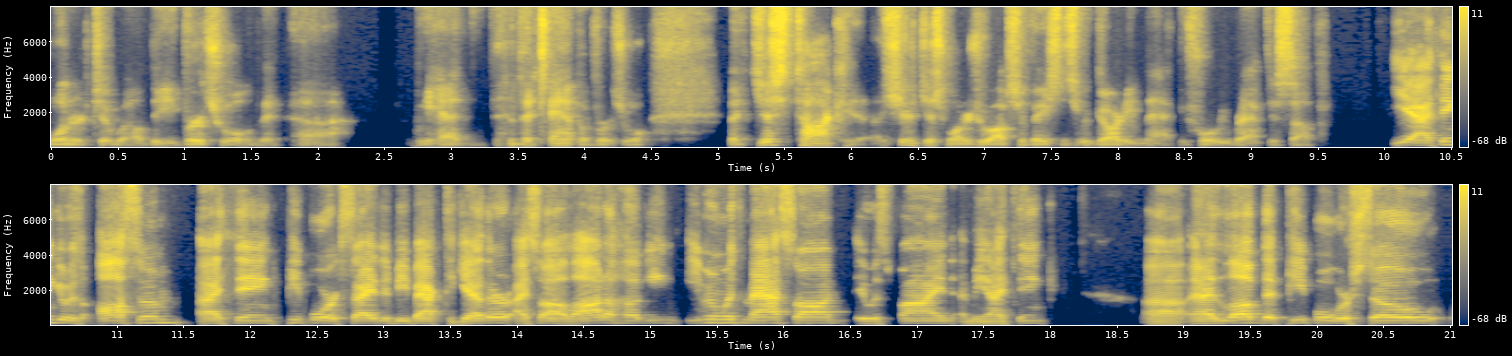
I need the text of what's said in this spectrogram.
one or two, well, the virtual that uh, we had, the Tampa virtual. But just talk, share just one or two observations regarding that before we wrap this up. Yeah, I think it was awesome. I think people were excited to be back together. I saw a lot of hugging, even with masks on. It was fine. I mean, I think, uh, and I love that people were so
